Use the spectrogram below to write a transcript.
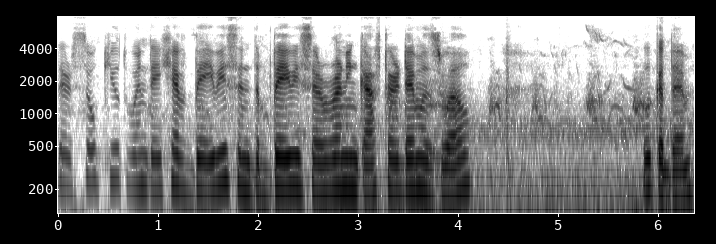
They're so cute when they have babies and the babies are running after them as well. Look at them.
